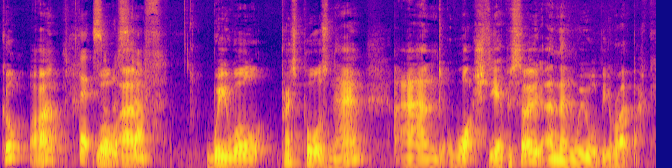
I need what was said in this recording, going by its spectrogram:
Cool. All right. that sort of um, stuff. we will press pause now and watch the episode, and then we will be right back.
